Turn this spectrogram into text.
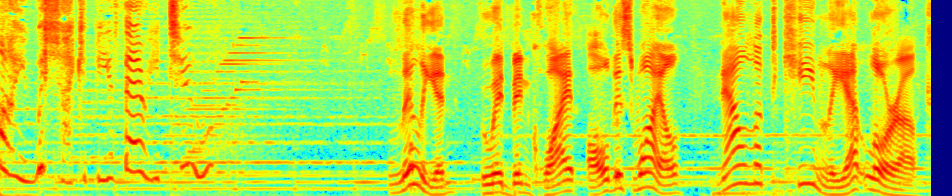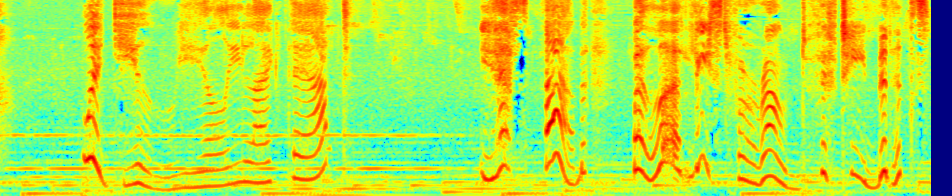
I wish I could be a fairy too. Lillian, who had been quiet all this while, now looked keenly at Laura. Would you really like that? Yes, ma'am. Well, at least for around 15 minutes.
